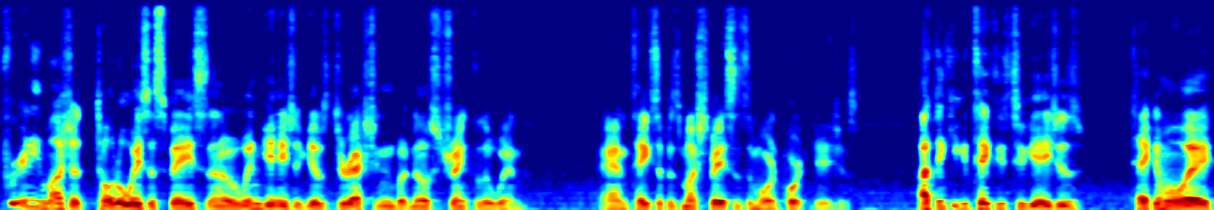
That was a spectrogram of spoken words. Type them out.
pretty much a total waste of space and a wind gauge that gives direction but no strength of the wind, and takes up as much space as the more important gauges. I think you could take these two gauges, take them away,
